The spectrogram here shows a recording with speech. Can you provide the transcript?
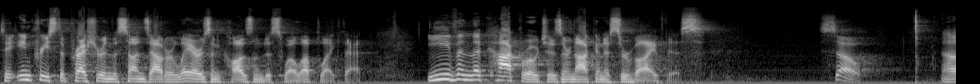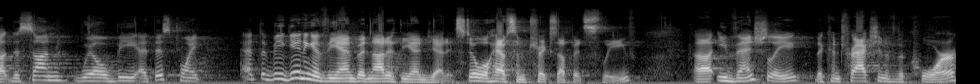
to increase the pressure in the sun's outer layers and cause them to swell up like that. Even the cockroaches are not going to survive this. So, uh, the sun will be at this point at the beginning of the end, but not at the end yet. It still will have some tricks up its sleeve. Uh, eventually, the contraction of the core,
